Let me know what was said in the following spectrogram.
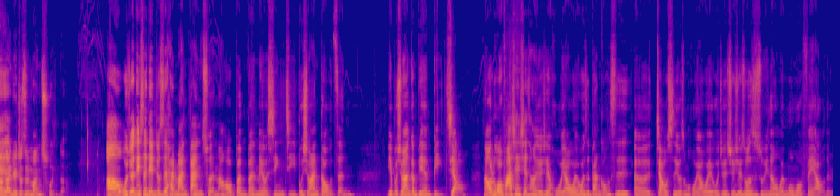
他感觉就是蛮蠢的。嗯、呃，我觉得第四点就是还蛮单纯，然后笨笨没有心机，不喜欢斗争。也不喜欢跟别人比较，然后如果发现现场有一些火药味，或者是办公室呃教室有什么火药味，我觉得巨蟹座是属于那种会默默飞奥的人，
